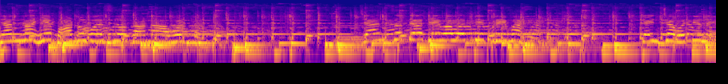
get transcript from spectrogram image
ज्यांना हे भानुबाचं गाणं आवडलं ज्यांचं त्या देवावरती प्रेम आहे त्यांच्या वतीने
